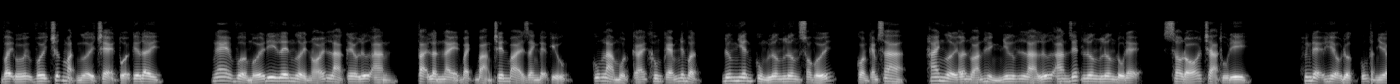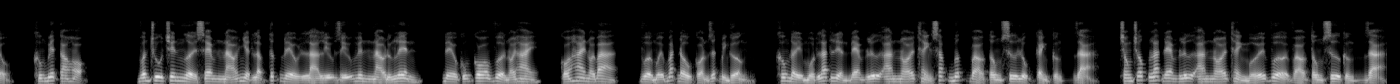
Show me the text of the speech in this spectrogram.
Vậy đối với trước mặt người trẻ tuổi kia đây, nghe vừa mới đi lên người nói là kêu lữ an, tại lần này bạch bảng trên bài danh đệ cửu, cũng là một cái không kém nhân vật, đương nhiên cùng lương lương so với, còn kém xa, hai người ân đoán hình như là lữ an giết lương lương đồ đệ, sau đó trả thù đi. Huynh đệ hiểu được cũng thật nhiều không biết cao họ. Vân chu trên người xem náo nhiệt lập tức đều là liễu dĩu huyên nào đứng lên, đều cũng có vừa nói hai, có hai nói ba, vừa mới bắt đầu còn rất bình thường, không đầy một lát liền đem lữ an nói thành sắp bước vào tông sư lục cảnh cực giả, trong chốc lát đem lữ an nói thành mới vừa vào tông sư cường giả,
